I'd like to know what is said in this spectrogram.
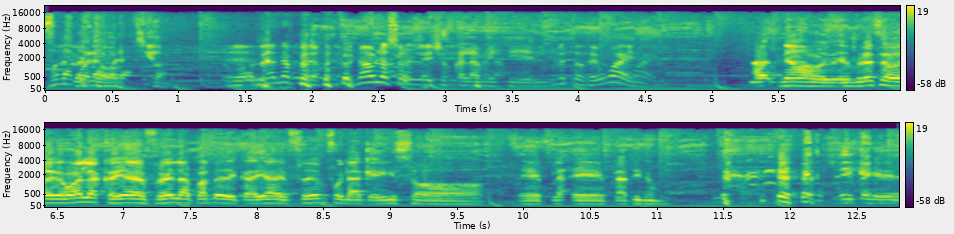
fue una Flaco. colaboración. Eh, no, no, pero no hablo solo de of Calamity, el Breath of the Wild. No, no, el Breath of the Wild, la caída de frame, la parte de caída de frame fue la que hizo eh, Pla- eh, Platinum. Dije que-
